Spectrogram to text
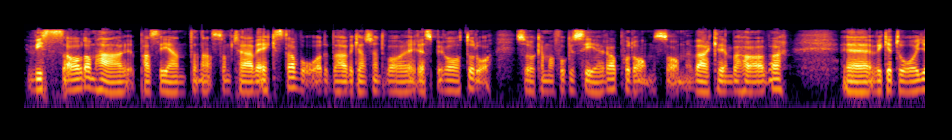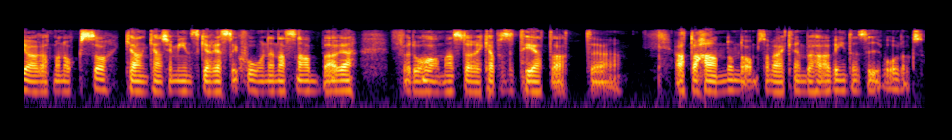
vissa av de här patienterna som kräver extra vård behöver kanske inte vara i respirator då så då kan man fokusera på dem som verkligen behöver eh, vilket då gör att man också kan kanske minska restriktionerna snabbare för då har mm. man större kapacitet att, eh, att ta hand om dem som verkligen behöver intensivvård också.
